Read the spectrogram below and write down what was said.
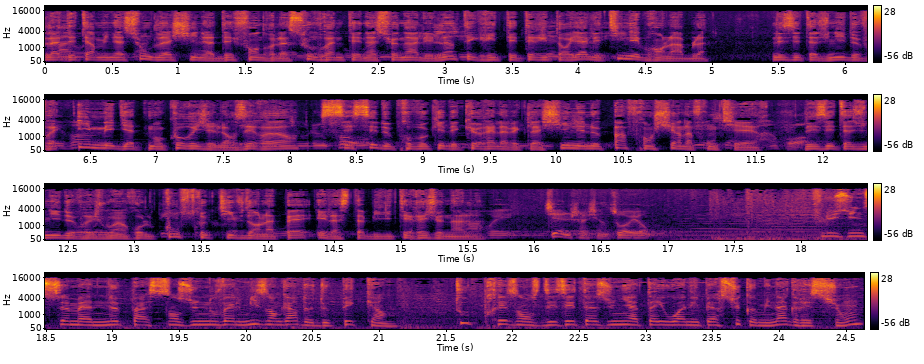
La détermination de la Chine à défendre la souveraineté nationale et l'intégrité territoriale est inébranlable. Les États-Unis devraient immédiatement corriger leurs erreurs, cesser de provoquer des querelles avec la Chine et ne pas franchir la frontière. Les États-Unis devraient jouer un rôle constructif dans la paix et la stabilité régionale. Plus une semaine ne passe sans une nouvelle mise en garde de Pékin. Toute présence des États-Unis à Taïwan est perçue comme une agression.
